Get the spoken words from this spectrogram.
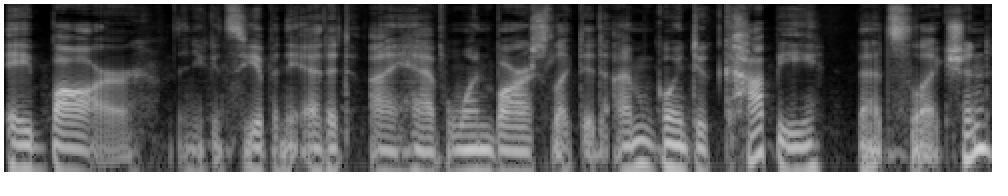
a bar, and you can see up in the edit, I have one bar selected. I'm going to copy that selection.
